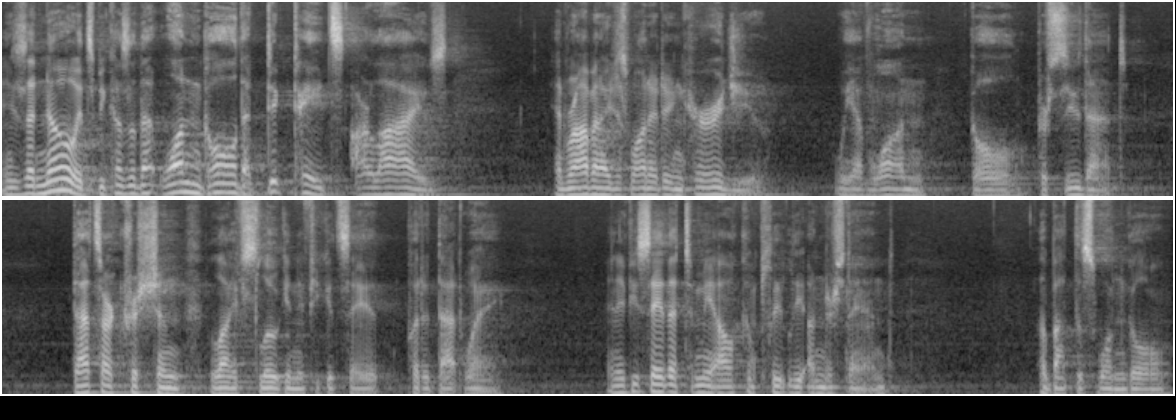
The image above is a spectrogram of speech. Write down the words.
And he said, No, it's because of that one goal that dictates our lives. And Robin, I just wanted to encourage you. We have one goal. Pursue that. That's our Christian life slogan, if you could say it, put it that way. And if you say that to me, I'll completely understand about this one goal.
